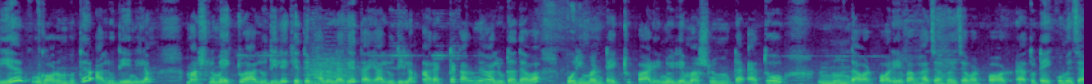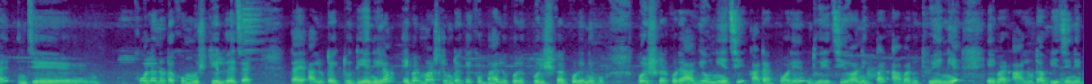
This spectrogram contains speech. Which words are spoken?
দিয়ে গরম হতে আলু দিয়ে নিলাম। মাশরুমে একটু আলু দিলে খেতে ভালো লাগে, তাই আলু দিলাম। আর একটা কারণে আলুটা দেওয়া পরিমাণটা একটু বাড়ে, নইলে মাশরুমটা এত নুন দেওয়ার পরে বা ভাজা হয়ে যাওয়ার পর এতটাই কমে যায় যে কোলানোটা খুব মুশকিল হয়ে যায়। তাই আলুটা একটু দিয়ে নিলাম। এবার মাশরুমটাকে খুব ভালো করে পরিষ্কার করে নেব। পরিষ্কার করে আগেও নিয়েছি, কাটার পরে ধুয়েছিও অনেকবার, আবারও ধুয়ে নিয়ে এবার আলুটা ভেজে নেব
